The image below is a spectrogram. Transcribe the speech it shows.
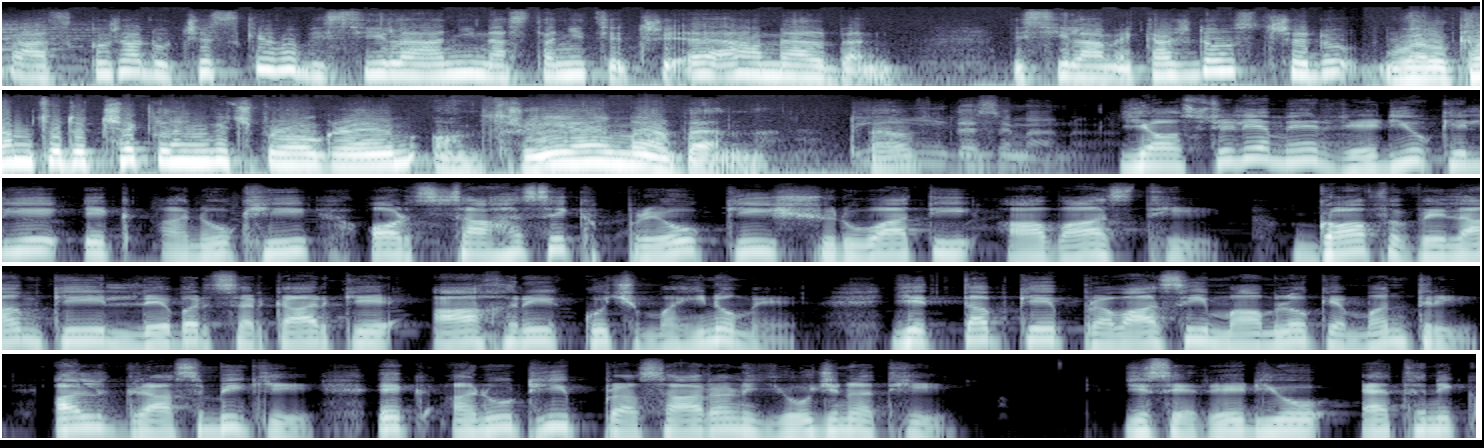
Vás k pořadu českého vysílání na stanici 3EA Melbourne. Vysíláme každou středu. Welcome to the Czech language program on 3AM Melbourne. 12 यह ऑस्ट्रेलिया में रेडियो के लिए एक अनोखी और साहसिक प्रयोग की शुरुआती आवाज़ थी गॉफ वेलाम की लेबर सरकार के आखिरी कुछ महीनों में ये तब के प्रवासी मामलों के मंत्री अल ग्रासबी की एक अनूठी प्रसारण योजना थी जिसे रेडियो एथनिक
